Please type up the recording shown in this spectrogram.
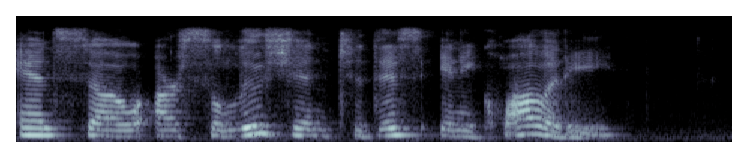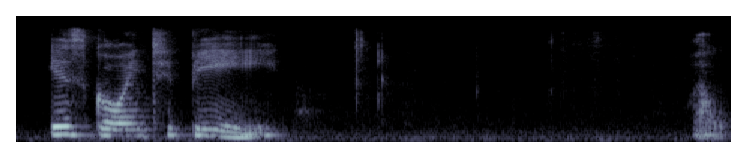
And so our solution to this inequality is going to be, well,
